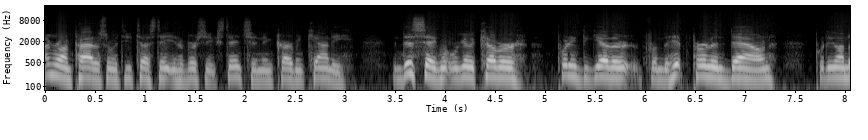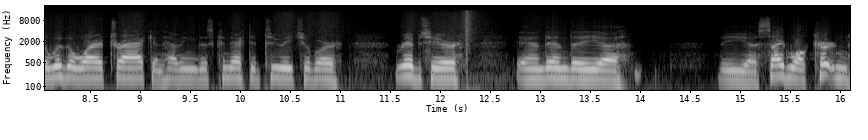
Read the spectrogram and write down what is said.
I'm Ron Patterson with Utah State University Extension in Carbon County. In this segment we're going to cover putting together from the hip purlin down, putting on the wiggle wire track and having this connected to each of our ribs here and then the uh, the uh, sidewall curtain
